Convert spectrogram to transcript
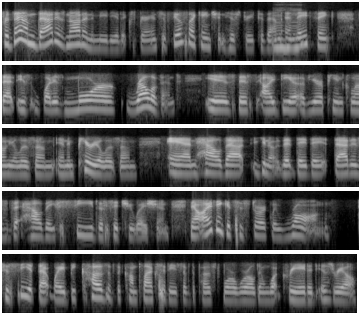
For them, that is not an immediate experience. It feels like ancient history to them, and mm-hmm. they think that is what is more relevant is this idea of European colonialism and imperialism and how that you know that they, they that is the, how they see the situation. Now I think it's historically wrong to see it that way because of the complexities of the post-war world and what created Israel.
